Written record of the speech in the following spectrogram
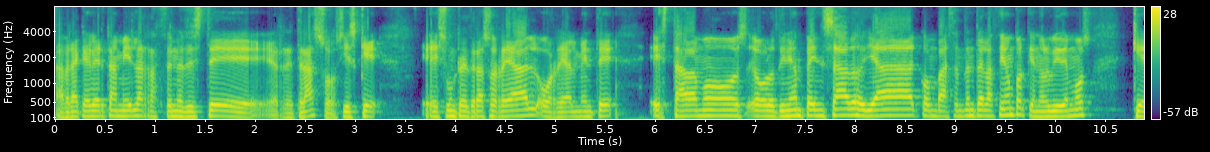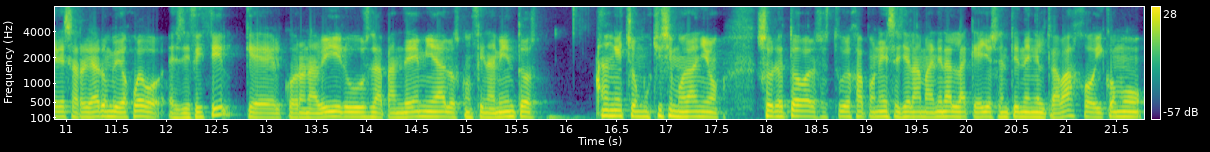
habrá que ver también las razones de este retraso. Si es que es un retraso real o realmente estábamos o lo tenían pensado ya con bastante antelación porque no olvidemos que desarrollar un videojuego es difícil, que el coronavirus, la pandemia, los confinamientos han hecho muchísimo daño, sobre todo a los estudios japoneses y a la manera en la que ellos entienden el trabajo y cómo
